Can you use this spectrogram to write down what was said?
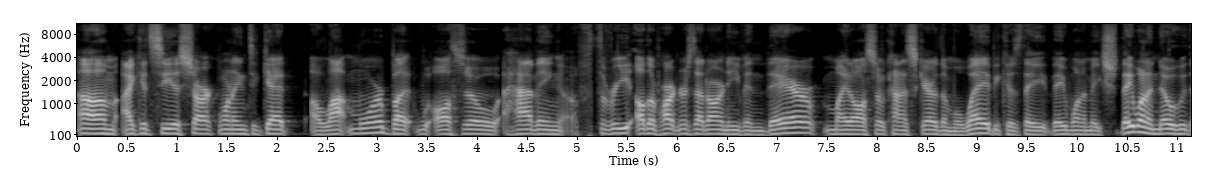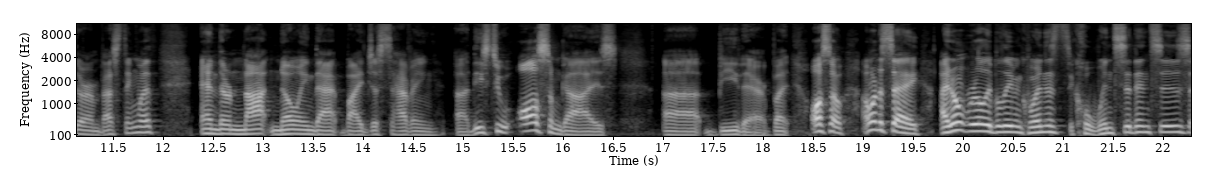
Um i could see a shark wanting to get a lot more but also having three other partners that aren't even there might also kind of scare them away because they they want to make sure they want to know who they're investing with and they're not knowing that by just having uh, these two awesome guys uh, be there. But also, I want to say I don't really believe in coincidences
